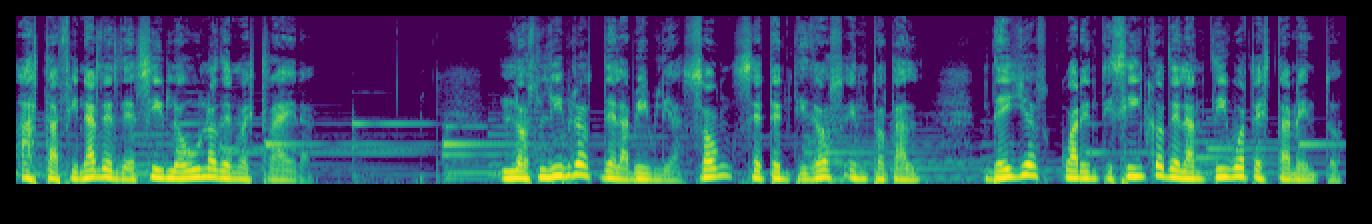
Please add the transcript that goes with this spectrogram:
hasta finales del siglo I de nuestra era. Los libros de la Biblia son 72 en total, de ellos 45 del Antiguo Testamento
